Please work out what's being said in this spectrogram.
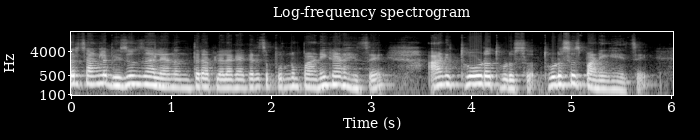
तर चांगलं भिजून झाल्यानंतर आपल्याला काय करायचं? पूर्ण पाणी काढायचं आहे आणि थोडं थोडंसं थोडंसंच पाणी घ्यायचं आहे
